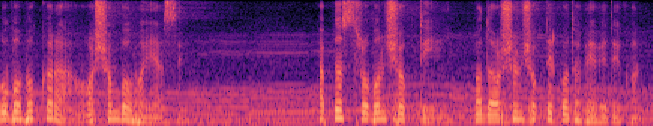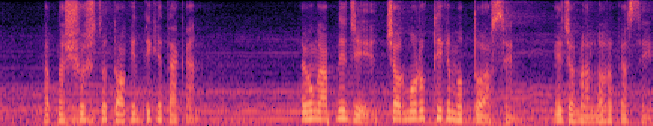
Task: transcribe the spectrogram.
উপভোগ করা অসম্ভব হয়ে আছে। আপনার শ্রবণ শক্তি বা দর্শন শক্তির কথা ভেবে দেখুন। আপনার সুস্থ ত্বকের দিকে তাকান। এবং আপনি যে চর্মরোগ থেকে মুক্ত আছেন, এজন্য আল্লাহর কাছে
